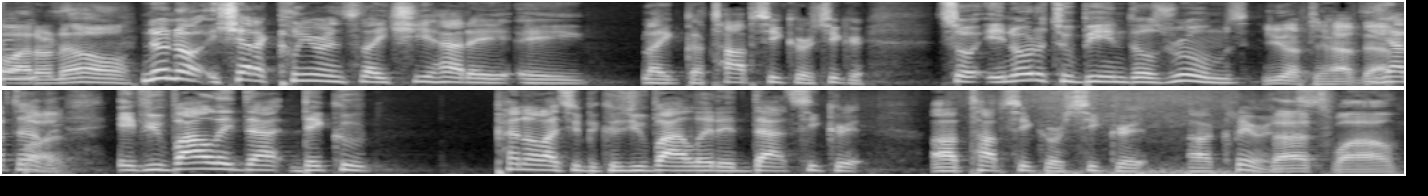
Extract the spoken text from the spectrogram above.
though. I don't know. No, no, she had a clearance like she had a, a like a top secret secret. So in order to be in those rooms, You have to have that. you have to have it. If you violate that, they could penalize you because you violated that secret, uh, top secret or secret uh, clearance. That's wow.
